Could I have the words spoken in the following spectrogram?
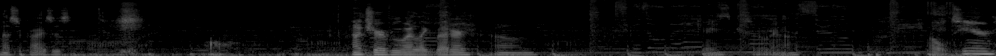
No surprises. Not sure who I like better. Um, okay, so we're gonna ult here.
